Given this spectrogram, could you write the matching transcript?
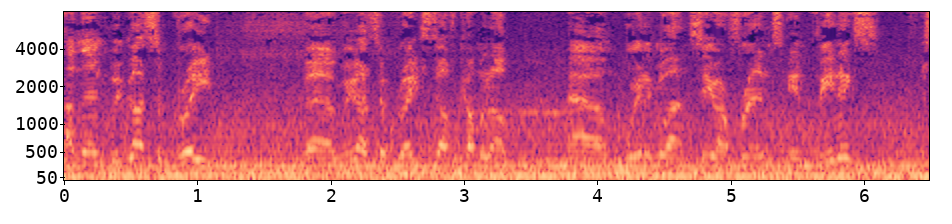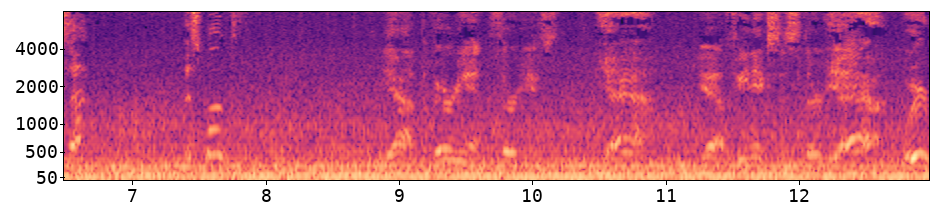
And then we've got some great, uh, we got some great stuff coming up. Um, we're gonna go out and see our friends in Phoenix. Is that this month? Yeah, the very end, thirtieth. Yeah, Yeah, Phoenix is thirtieth. yeah. We're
